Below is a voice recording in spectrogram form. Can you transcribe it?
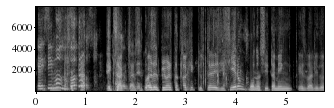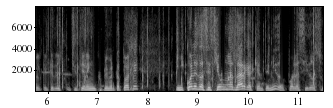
¿Qué hicimos nosotros? Exacto. ¿Cuál es el primer tatuaje que ustedes hicieron? Bueno, si también es válido el que si tienen su primer tatuaje. ¿Y cuál es la sesión más larga que han tenido? ¿Cuál ha sido su,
